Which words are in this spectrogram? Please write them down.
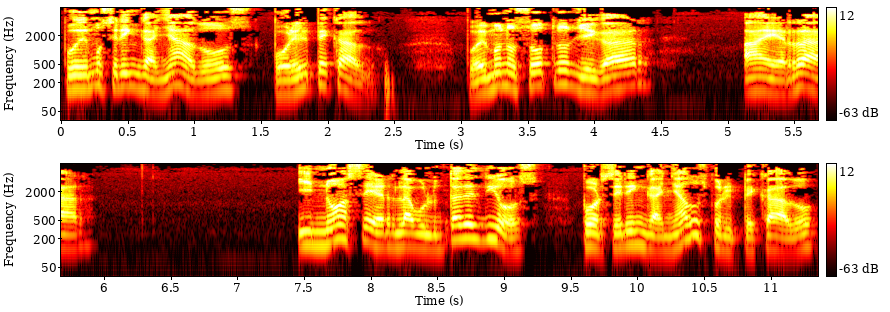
podemos ser engañados por el pecado. Podemos nosotros llegar a errar y no hacer la voluntad de Dios por ser engañados por el pecado,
